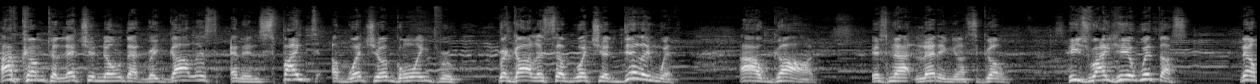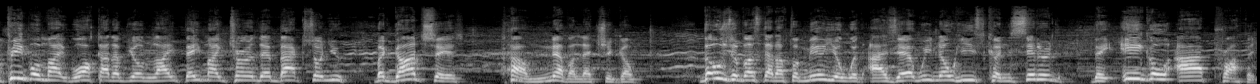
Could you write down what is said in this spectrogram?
I've come to let you know that regardless and in spite of what you're going through, regardless of what you're dealing with, our God is not letting us go. He's right here with us. Now, people might walk out of your life, they might turn their backs on you, but God says, I'll never let you go. Those of us that are familiar with Isaiah, we know he's considered the eagle eye prophet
